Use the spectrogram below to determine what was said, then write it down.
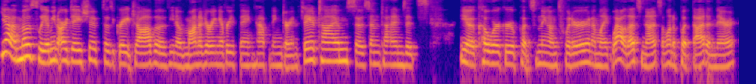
Yeah, mostly. I mean, our day shift does a great job of, you know, monitoring everything happening during the daytime. So sometimes it's you know, a coworker put something on Twitter and I'm like, wow, that's nuts. I want to put that in there.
